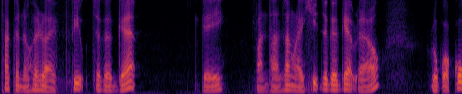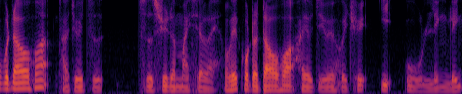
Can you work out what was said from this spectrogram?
它可能会来 fill 这个 gap。OK，反弹上来 hit 这个 gap 了，如果过不到的话，它就会直。持续的卖下来，OK，过得到的话还有机会回去一五零零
